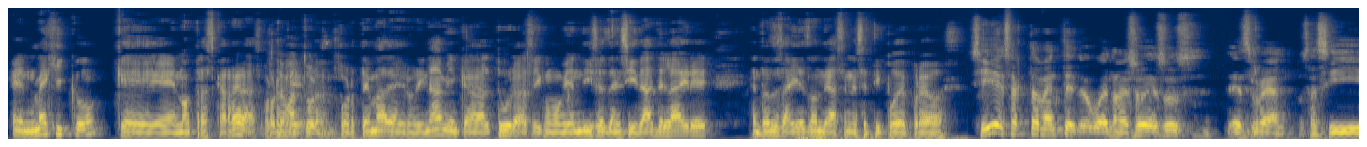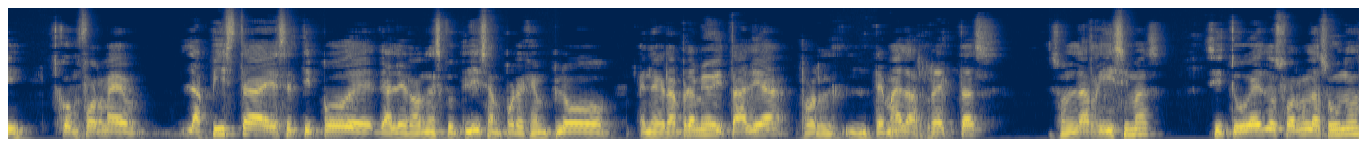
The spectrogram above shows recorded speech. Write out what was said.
en México que en otras carreras. Por tema altura. Por tema de aerodinámica, altura, así como bien dices, densidad del aire. Entonces ahí es donde hacen ese tipo de pruebas. Sí, exactamente. Bueno, eso, eso es, es real. O sea, sí, conforme la pista es el tipo de, de alerones que utilizan. Por ejemplo, en el Gran Premio de Italia, por el tema de las rectas, son larguísimas. Si tú ves los Fórmulas 1,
